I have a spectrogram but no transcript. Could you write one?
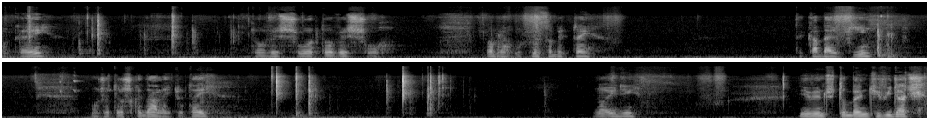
Ok. To wyszło, to wyszło. Dobra, utnę sobie tutaj te kabelki. Może troszkę dalej tutaj. No i nie wiem, czy to będzie widać.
